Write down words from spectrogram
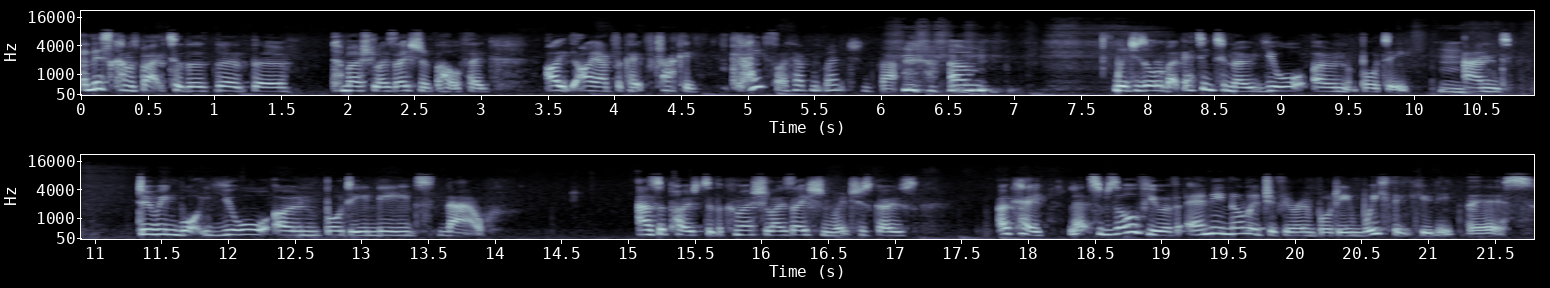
and this comes back to the, the the commercialization of the whole thing. I, I advocate for tracking case I hadn't mentioned that, um, which is all about getting to know your own body hmm. and doing what your own body needs now, as opposed to the commercialization, which just goes, okay, let's absolve you of any knowledge of your own body, and we think you need this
